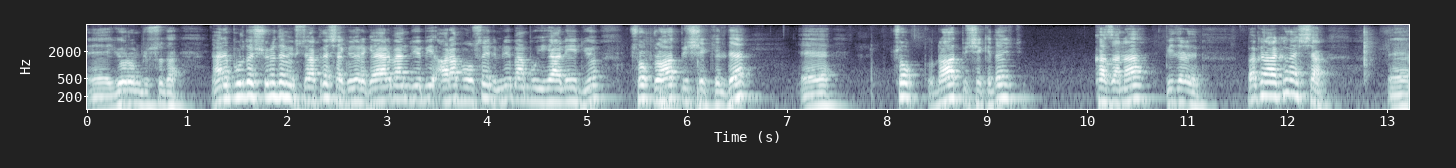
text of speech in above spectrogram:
e, yorumcusu da. Yani burada şunu demek istiyor arkadaşlar gülerek eğer ben diyor bir Arap olsaydım diyor ben bu ihaleyi diyor çok rahat bir şekilde e, çok rahat bir şekilde kazanabilirdim. Bakın arkadaşlar e,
